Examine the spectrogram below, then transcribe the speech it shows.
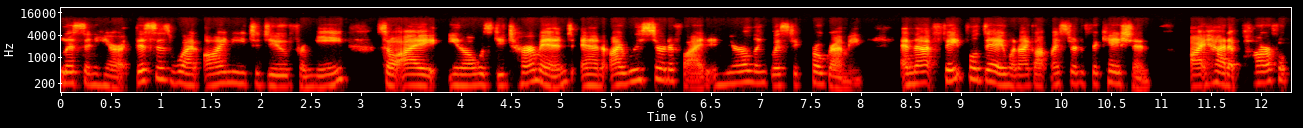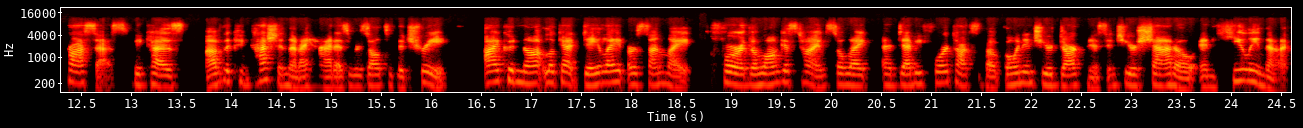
listen here, this is what I need to do for me. So I, you know, was determined and I recertified in neuro linguistic programming. And that fateful day when I got my certification, I had a powerful process because of the concussion that I had as a result of the tree. I could not look at daylight or sunlight for the longest time. So, like uh, Debbie Ford talks about going into your darkness, into your shadow, and healing that.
